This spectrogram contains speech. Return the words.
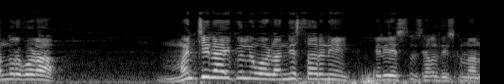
అందరూ కూడా మంచి నాయకుల్ని వాళ్ళు అందిస్తారని తెలియజేస్తూ సెలవు తీసుకున్నాను.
